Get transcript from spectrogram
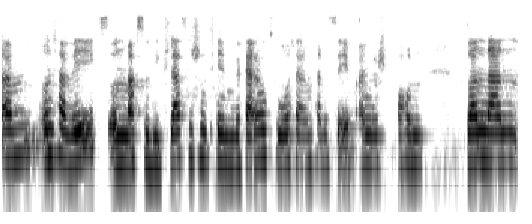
ähm, unterwegs und machst so die klassischen Themen Gefährdungsbeurteilung, hattest du eben angesprochen, sondern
